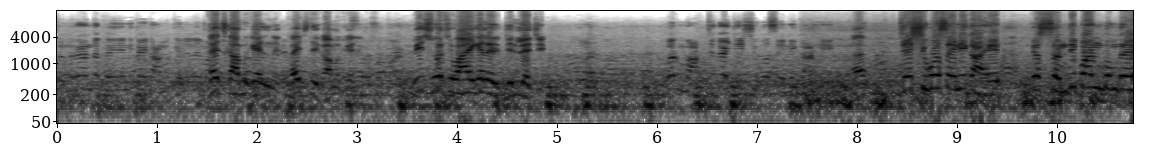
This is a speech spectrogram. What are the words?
चंद्रकांत खैरेंनी काही कामं केलेली नाही? काहीच कामं केली नाही. काहीच नाही कामं केली वीस वर्ष वाया गेले जिल्ह्याची बरं. मागचे काही जे शिवसैनिक आहेत हा? जे शिवसैनिक आहेत ते संदीपान भुमरे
